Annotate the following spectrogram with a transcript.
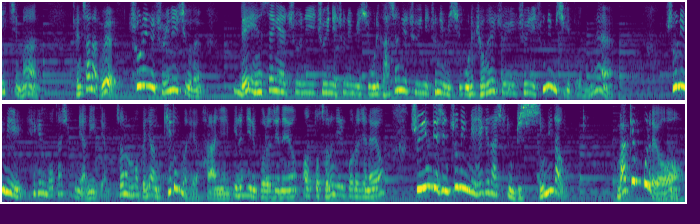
있지만 괜찮아. 왜? 주님이 주인이시거든요. 내 인생의 주인이 주인이 주님이시고 우리 가정의 주인이 주님이시고 우리 교회의 주인 주인이 주님이시기 때문에 주님이 해결 못 하실 분이 아니기 때문에 저는 뭐 그냥 기도만 해요. 하나님 이런 일이 벌어지네요. 어, 또 저런 일이 벌어지네요. 주인 대신 주님이 해결하실 줄 믿습니다. 맡겨버려요.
